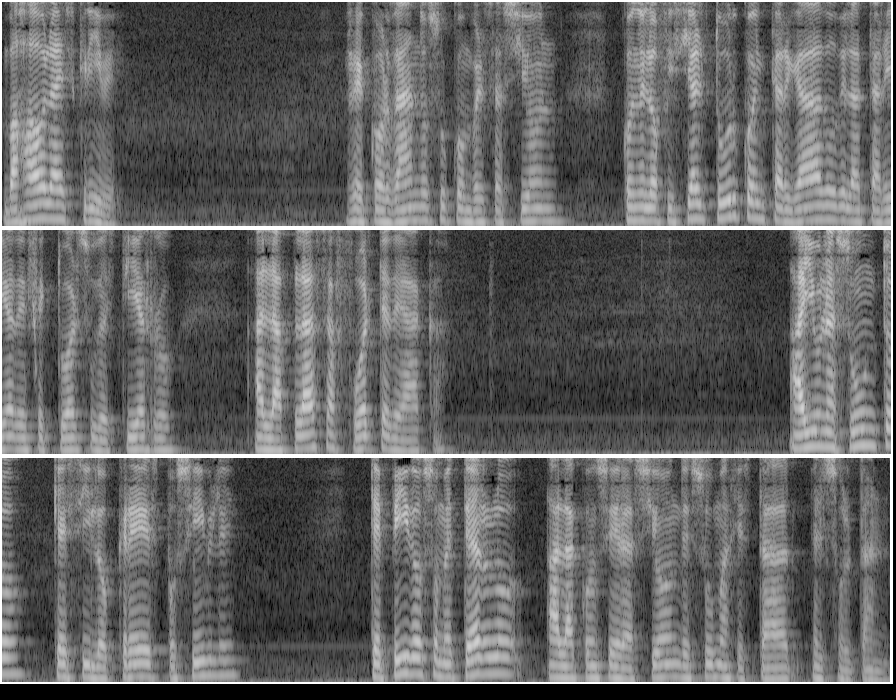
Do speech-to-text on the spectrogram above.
Bajaola escribe, recordando su conversación con el oficial turco encargado de la tarea de efectuar su destierro a la plaza fuerte de Aca. Hay un asunto que si lo crees posible, te pido someterlo a la consideración de Su Majestad el Sultán,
